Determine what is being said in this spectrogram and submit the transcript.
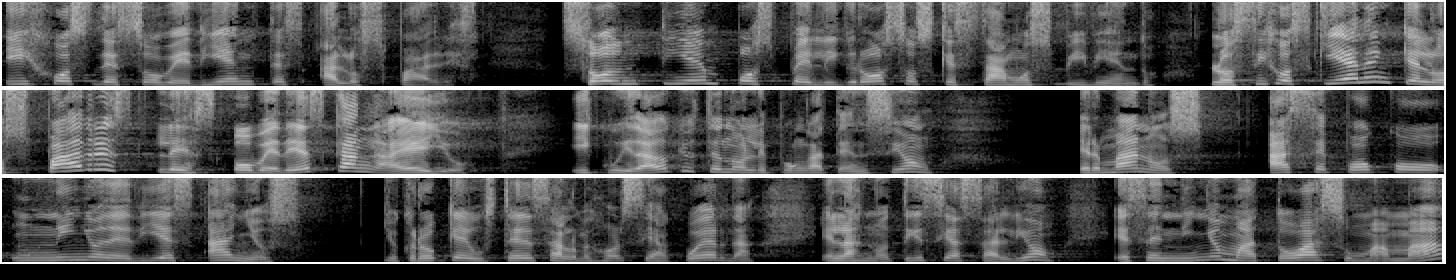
hijos desobedientes a los padres. Son tiempos peligrosos que estamos viviendo. Los hijos quieren que los padres les obedezcan a ellos. Y cuidado que usted no le ponga atención. Hermanos, hace poco un niño de 10 años, yo creo que ustedes a lo mejor se acuerdan, en las noticias salió, ese niño mató a su mamá,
